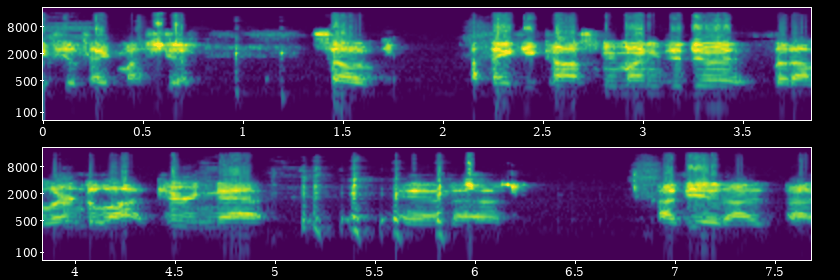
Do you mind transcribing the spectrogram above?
if you'll take my shift. So I think it cost me money to do it, but I learned a lot during that, and uh, I did. I, I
